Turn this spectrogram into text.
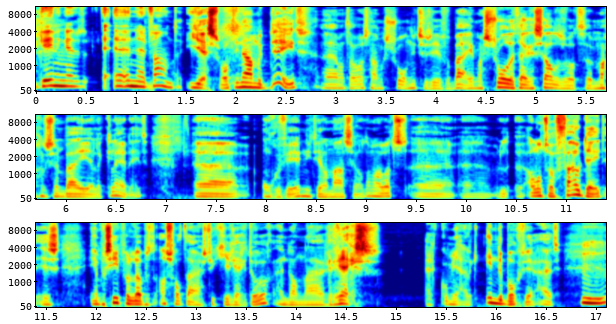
Gaining an- an advantage. Yes, wat hij namelijk deed, want daar was namelijk Stroll niet zozeer voorbij. Maar Stroll deed eigenlijk hetzelfde als wat Magnussen bij Leclerc deed. Ongeveer, niet helemaal hetzelfde. Maar wat Alonso fout deed, is in principe loopt het asfalt daar een stukje rechtdoor. En dan naar rechts. Er kom je eigenlijk in de bocht weer uit. Mhm.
